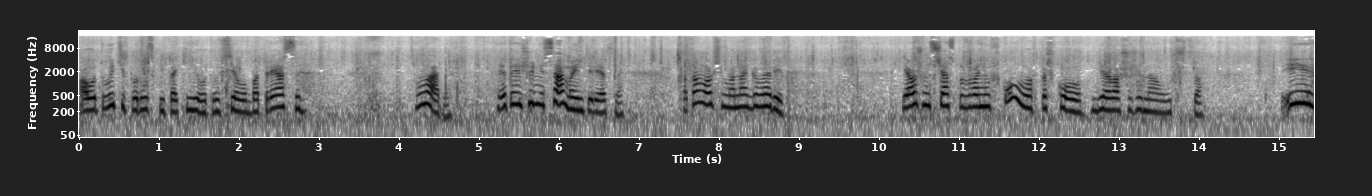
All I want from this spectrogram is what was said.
А вот вы, типа, русские такие, вот вы все лоботрясы. Ну ладно, это еще не самое интересное. Потом, в общем, она говорит, я, в общем, сейчас позвоню в школу, в автошколу, где ваша жена учится, и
